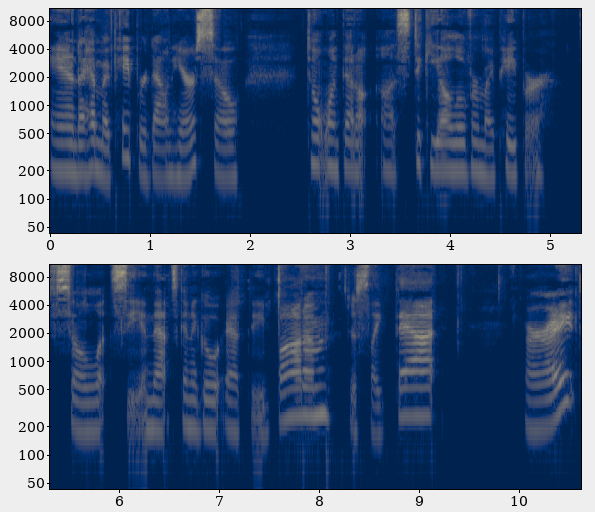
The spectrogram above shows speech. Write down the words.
And I have my paper down here so don't want that uh, sticky all over my paper. So let's see. And that's going to go at the bottom just like that all right,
